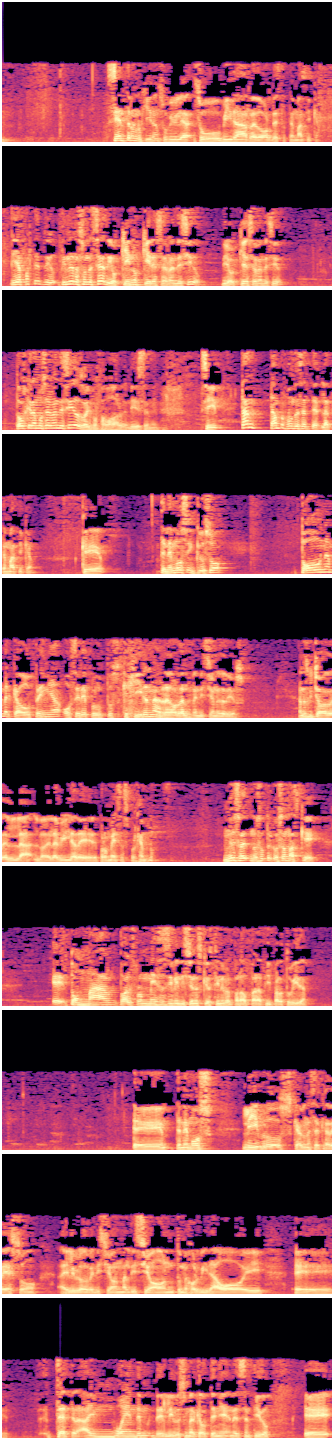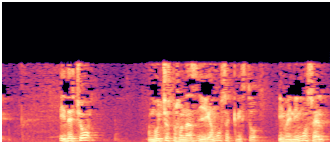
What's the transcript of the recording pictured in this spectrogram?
centran o giran su, Biblia, su vida alrededor de esta temática. Y aparte, tiene razón de ser. Digo, ¿quién no quiere ser bendecido? Digo, ¿quiere ser bendecido? Todos queremos ser bendecidos. Oye, por favor, bendíceme. Sí, tan, tan profunda es la temática que tenemos incluso toda una mercadotecnia o serie de productos que giran alrededor de las bendiciones de Dios. ¿Han escuchado lo de la Biblia de promesas, por ejemplo? No es, otra cosa más que eh, tomar todas las promesas y bendiciones que Dios tiene preparado para ti y para tu vida. Eh, tenemos libros que hablan acerca de eso. Hay libros de bendición, maldición, tu mejor vida hoy, eh, etcétera. Hay un buen de, libros y mercadotecnia en ese sentido. Eh, y de hecho, muchas personas llegamos a Cristo y venimos a Él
